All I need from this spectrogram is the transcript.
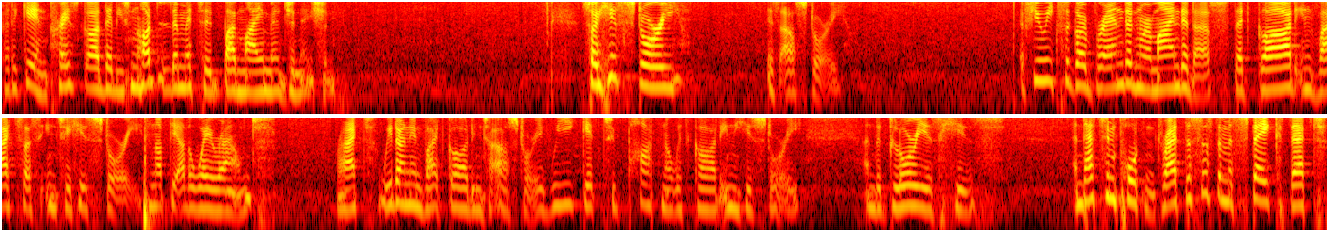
But again, praise God that he's not limited by my imagination. So his story is our story. A few weeks ago, Brandon reminded us that God invites us into his story, not the other way around right? We don't invite God into our story. We get to partner with God in His story, and the glory is His. And that's important, right? This is the mistake that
